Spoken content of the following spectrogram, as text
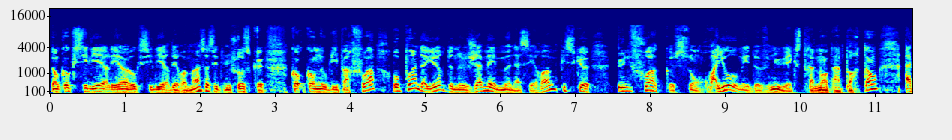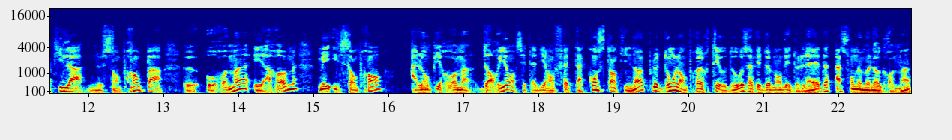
Donc auxiliaires, les uns auxiliaires des Romains, ça c'est une chose que qu'on oublie parfois, au point d'ailleurs de ne jamais menacer Rome, puisque une fois que son royaume est devenu extrêmement important, Attila ne s'en prend pas euh, aux Romains et à Rome, mais il s'en prend à l'Empire romain d'Orient, c'est-à-dire en fait à Constantinople, dont l'empereur Théodose avait demandé de l'aide à son homologue romain,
